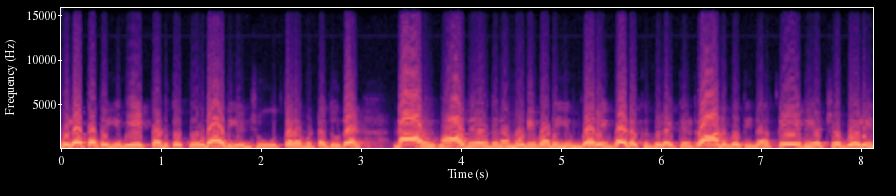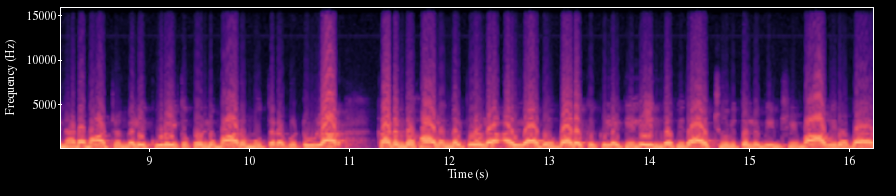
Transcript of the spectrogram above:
குழப்பத்தையும் ஏற்படுத்தக்கூடாது என்று உத்தரவிட்டதுடன் நாளை மாவீரர் தினம் முடிவடையும் வரை வடக்கு கிழக்கில் ராணுவத்தினர் தேவையற்ற வெளிநடமாற்றங்களை குறைத்துக் கொள்ளுமாறும் உத்தரவிட்டுள்ளார். கடந்த காலங்கள் போல அல்லாது வடக்கு கிழக்கில் எந்தவித அச்சுறுத்தலும் இன்றி மாவீர வார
